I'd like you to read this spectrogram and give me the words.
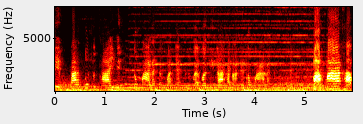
สิบปาตุ้สุดท้ายเองต้องมาแล้วจังหวะเนี้ยคือแบบว่าลีลาขนาดนี้ต้องมาแล้วปากมาครับ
